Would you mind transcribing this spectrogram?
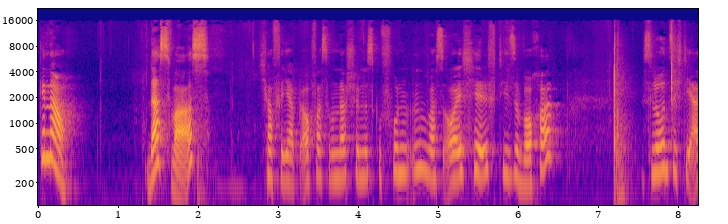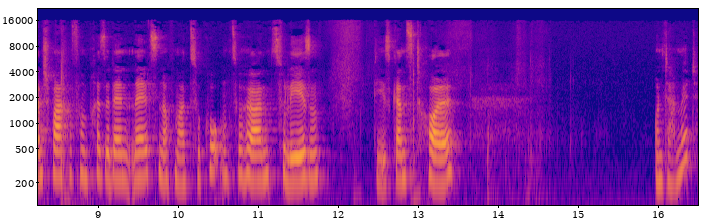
Genau, das war's. Ich hoffe, ihr habt auch was Wunderschönes gefunden, was euch hilft diese Woche. Es lohnt sich, die Ansprache von Präsident Nelson nochmal zu gucken, zu hören, zu lesen. Die ist ganz toll. Und damit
